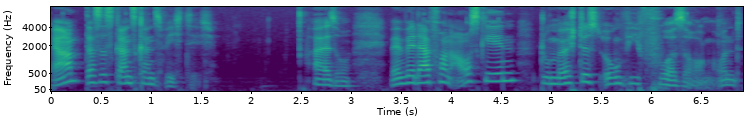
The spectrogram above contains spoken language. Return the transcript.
Ja, das ist ganz, ganz wichtig. Also, wenn wir davon ausgehen, du möchtest irgendwie vorsorgen und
